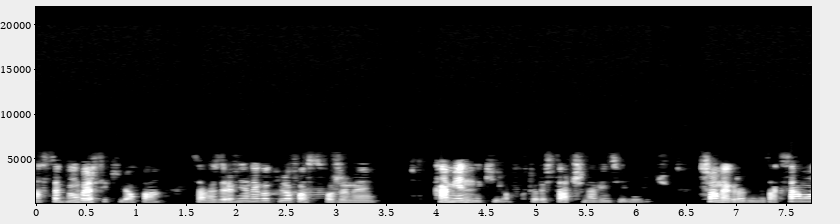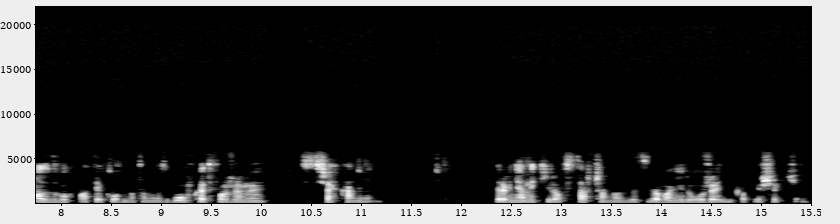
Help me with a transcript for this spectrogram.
następną wersję kilofa. Zamiast drewnianego kilofa stworzymy kamienny kilof, który starczy na więcej użyć. Trzonek robimy tak samo, z dwóch patyków, natomiast główkę tworzymy z trzech kamieni. Drewniany kilof starcza na zdecydowanie dłużej i kopie szybciej.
